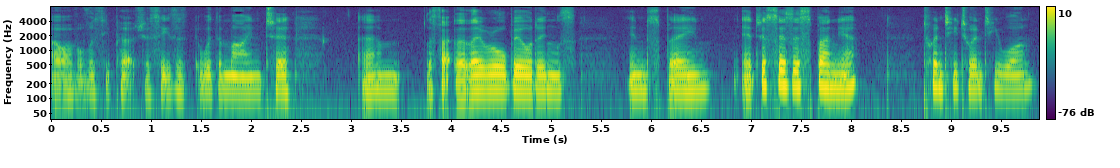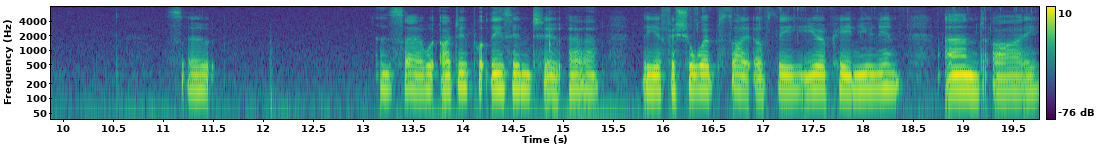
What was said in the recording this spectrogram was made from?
Oh, I've obviously purchased these with the mind to um, the fact that they were all buildings in Spain. It just says España 2021. So, and so I do put these into uh, the official website of the European Union and I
